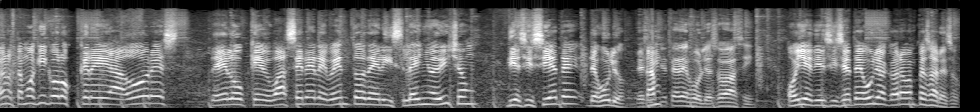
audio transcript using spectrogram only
Bueno, estamos aquí con los creadores de lo que va a ser el evento del Isleño Edition 17 de julio. Estamos- 17 de julio, eso es así. Oye, 17 de julio, ¿a qué hora va a empezar eso?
